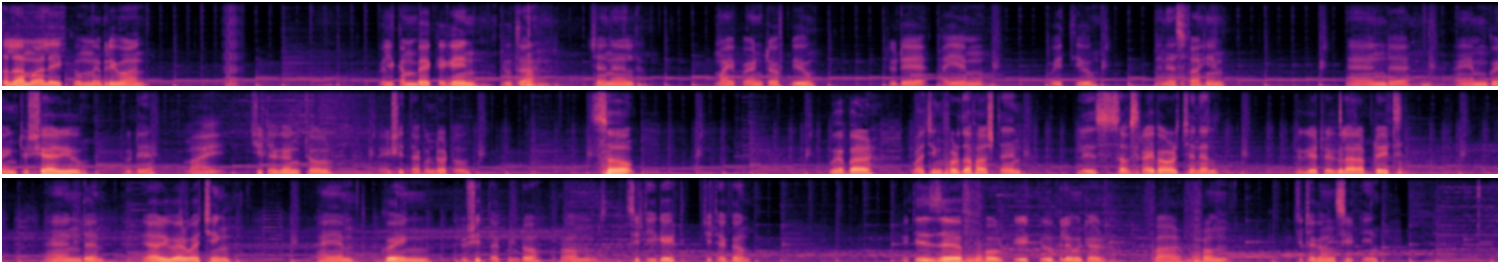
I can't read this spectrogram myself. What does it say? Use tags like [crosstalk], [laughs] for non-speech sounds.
Assalamu alaikum everyone. Welcome back again to the channel My Point of View. Today I am with you Anas Fahim and uh, I am going to share you today my Chittagong tour, my Sitakundo tour. So whoever watching for the first time please subscribe our channel to get regular updates and uh, here you are watching. I am going to Shitakundo from City Gate Chittagong. It is uh, 42 kilometer far from Chittagong city.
